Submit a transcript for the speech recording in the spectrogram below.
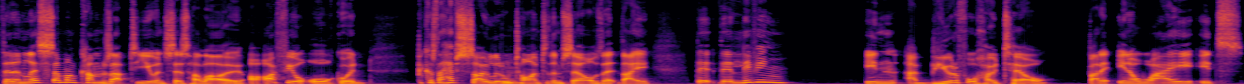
that unless someone comes up to you and says hello, I, I feel awkward because they have so little time to themselves that they they're, they're living in a beautiful hotel, but in a way, it's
